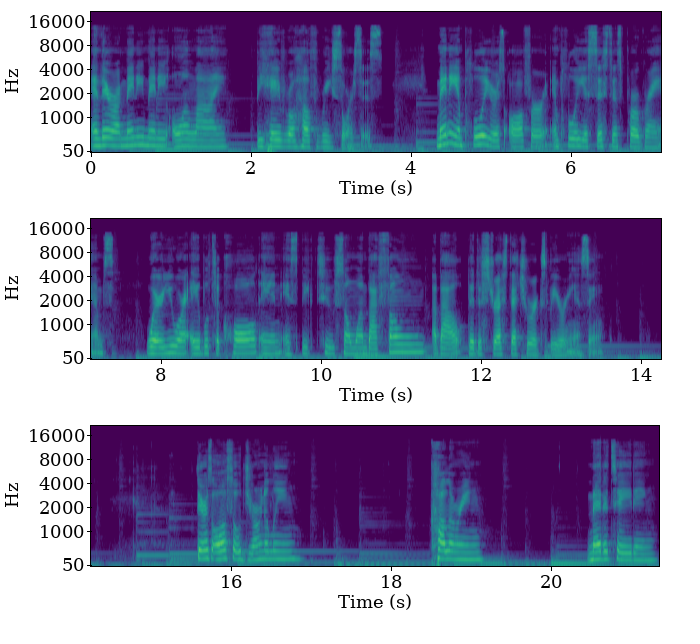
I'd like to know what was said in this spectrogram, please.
and there are many, many online behavioral health resources. Many employers offer employee assistance programs where you are able to call in and speak to someone by phone about the distress that you're experiencing. There's also journaling, coloring, meditating,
